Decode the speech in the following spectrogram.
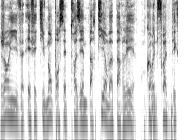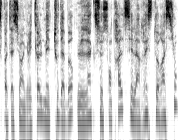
Jean-Yves. Effectivement, pour cette troisième partie, on va parler encore une fois d'exploitation agricole, mais tout d'abord, l'axe central, c'est la restauration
